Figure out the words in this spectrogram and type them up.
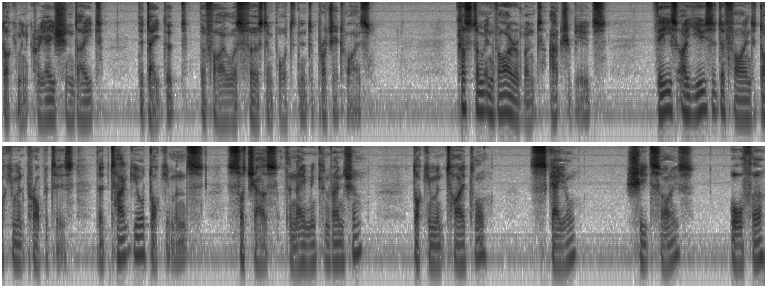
document creation date, the date that the file was first imported into ProjectWise. Custom environment attributes these are user-defined document properties that tag your documents such as the naming convention, document title, scale, sheet size, author,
